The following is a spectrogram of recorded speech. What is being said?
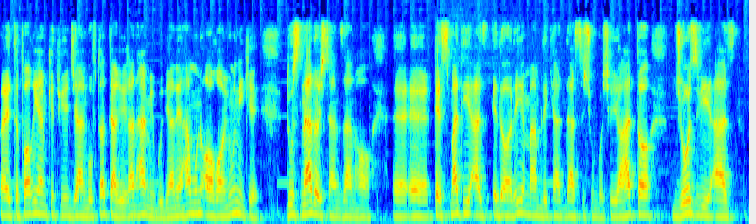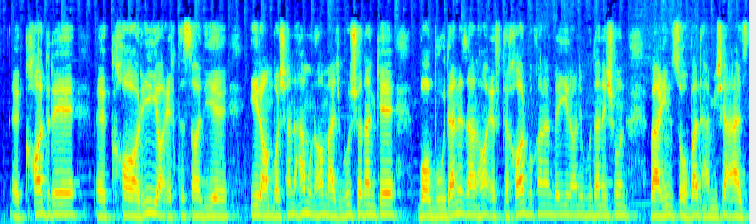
و اتفاقی هم که توی جنگ افتاد دقیقا همین بود. یعنی همون آقایونی که دوست نداشتن زنها قسمتی از اداره مملکت دستشون باشه یا حتی جزوی از کادر کاری یا اقتصادی ایران باشن همونها مجبور شدن که با بودن زنها افتخار بکنن به ایرانی بودنشون. و این صحبت همیشه از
